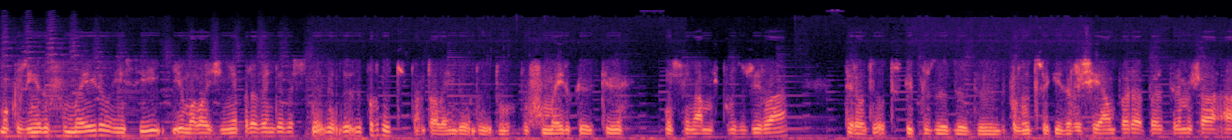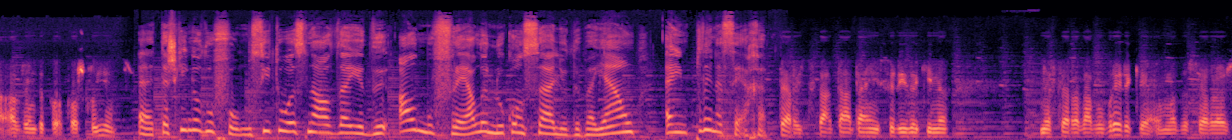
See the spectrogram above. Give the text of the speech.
uma cozinha de fumeiro em si e uma lojinha para venda de, de, de produtos. Portanto, além do, do, do fumeiro que, que mencionámos produzir lá, ter outro, outros tipos de, de, de, produtos aqui da região para, para termos à, à venda para, para, os clientes. A Tasquinha do Fumo situa-se na aldeia de Almofrela, no Conselho de Baião, em plena serra. A terra está, está, está inserido aqui na, na Serra da Abobreira, que é uma das serras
